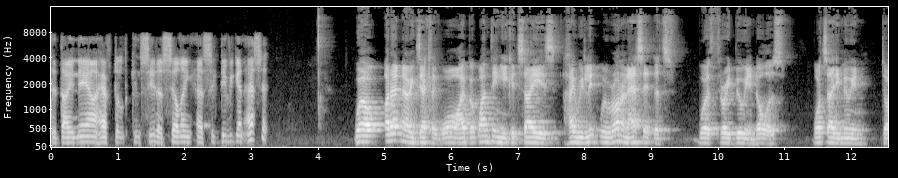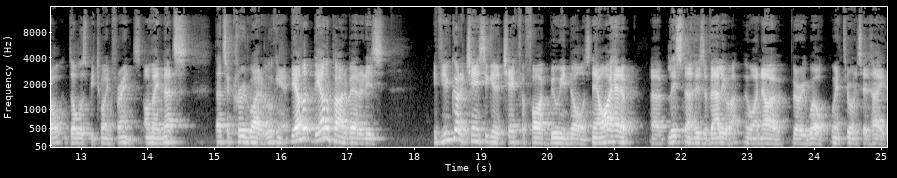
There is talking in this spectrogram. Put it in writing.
that they now have to consider selling a significant asset? Well, I don't know exactly why, but one thing you could say is, hey, we we're on an asset that's worth three billion dollars. What's eighty million dollars between friends? I mean, that's that's a crude way of looking at it. The other the other part about it is, if you've got a chance to get a check for five billion dollars. Now, I had a a listener who's a valuer, who I know very well, went through and said, "Hey,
